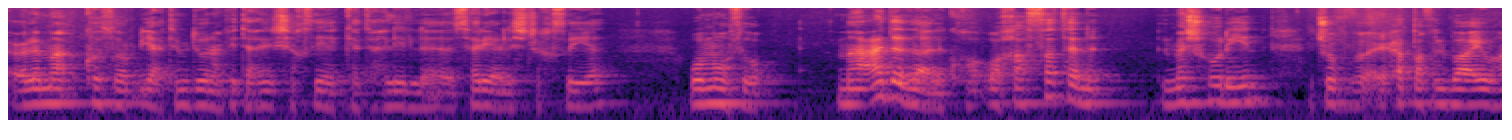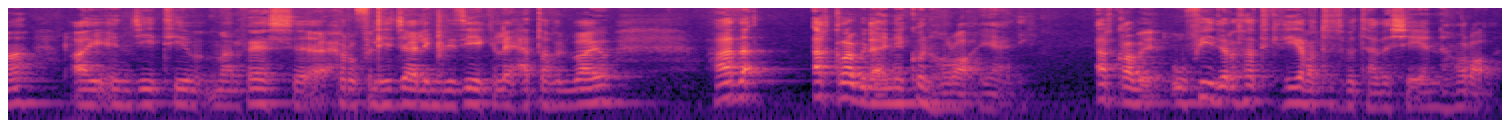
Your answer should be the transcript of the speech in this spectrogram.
علماء كثر يعتمدون في تحليل الشخصية كتحليل سريع للشخصية وموثوق. ما عدا ذلك وخاصة المشهورين تشوف يحطها في ال bio ها I N G T ما أعرف إيش حروف الهجاء الإنجليزية كلها يحطها في ال bio. هذا أقرب إلى أن يكون هراء يعني. أقرب وفي دراسات كثيرة تثبت هذا الشيء إنه هراء.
